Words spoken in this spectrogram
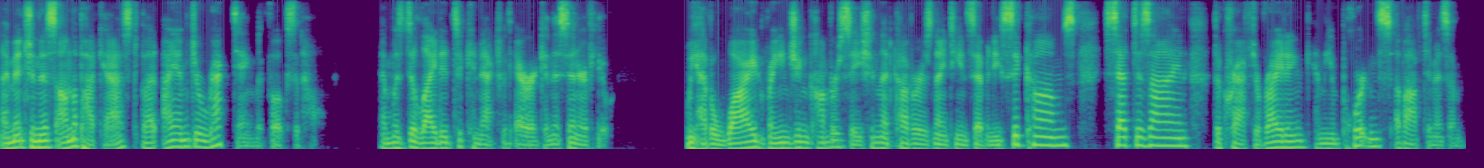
I mentioned this on the podcast, but I am directing the folks at home and was delighted to connect with Eric in this interview. We have a wide ranging conversation that covers 1970s sitcoms, set design, the craft of writing, and the importance of optimism.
